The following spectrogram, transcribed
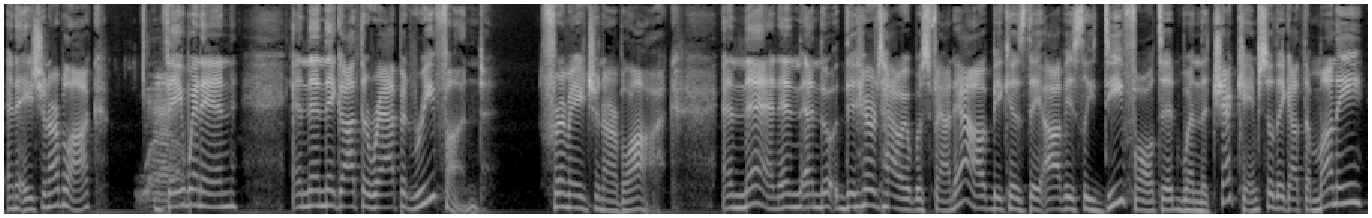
an H&R Block. They went in and then they got the rapid refund from H&R Block. And then and and the, the, here's how it was found out because they obviously defaulted when the check came so they got the money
